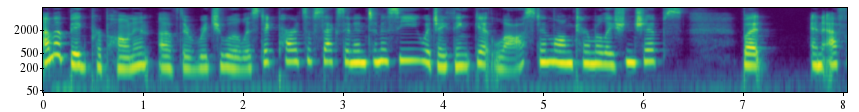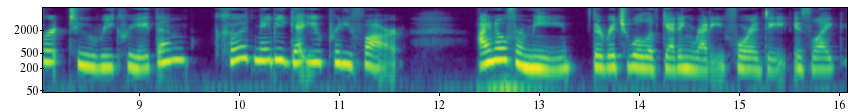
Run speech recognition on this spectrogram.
I'm a big proponent of the ritualistic parts of sex and intimacy, which I think get lost in long term relationships, but an effort to recreate them could maybe get you pretty far. I know for me, the ritual of getting ready for a date is like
